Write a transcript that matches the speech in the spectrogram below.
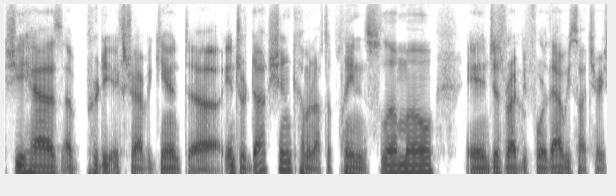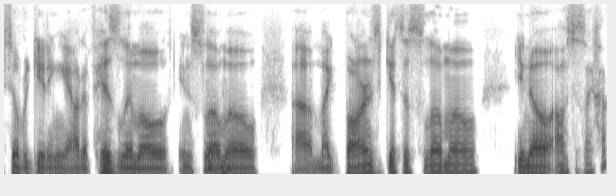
she has a pretty extravagant uh, introduction coming off the plane in slow-mo. And just right before that, we saw Terry Silver getting out of his limo in slow-mo. Uh, Mike Barnes gets a slow-mo. You know, I was just like, how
